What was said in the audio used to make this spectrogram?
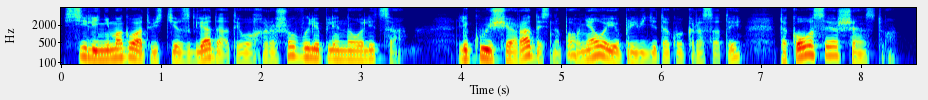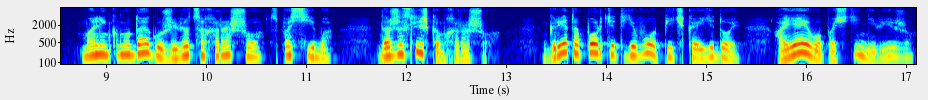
Сили не могла отвести взгляда от его хорошо вылепленного лица. Ликующая радость наполняла ее при виде такой красоты, такого совершенства. Маленькому Дагу живется хорошо, спасибо. Даже слишком хорошо. Грета портит его, пичкой едой, а я его почти не вижу.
